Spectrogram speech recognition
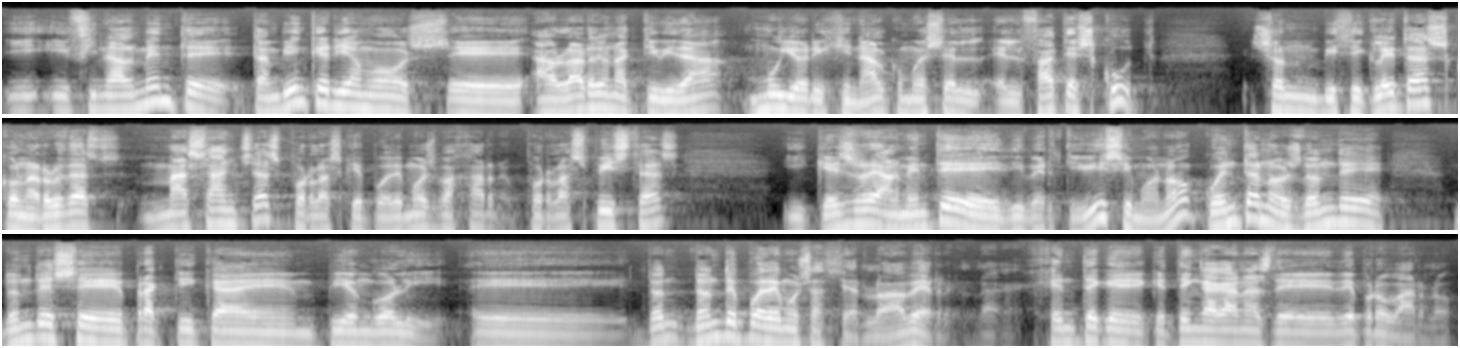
Y, finalmente, también queríamos eh, hablar de una actividad muy original como es el, el Fat Scoot. Son bicicletas con las ruedas más anchas por las que podemos bajar por las pistas y que es realmente divertidísimo, ¿no? Cuéntanos dónde, dónde se practica en Piongoli, eh, ¿dónde, podemos hacerlo? A ver, gente que, tenga ganas de, probarlo.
